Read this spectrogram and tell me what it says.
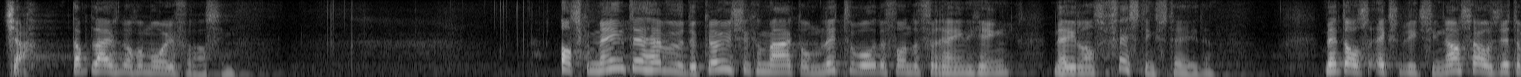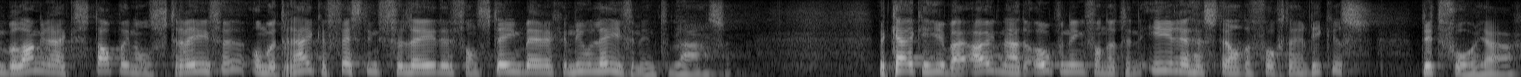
Tja, dat blijft nog een mooie verrassing. Als gemeente hebben we de keuze gemaakt om lid te worden van de Vereniging Nederlandse Vestingsteden. Net als Expeditie Nassau is dit een belangrijke stap in ons streven om het rijke vestingsverleden van Steenbergen nieuw leven in te blazen. We kijken hierbij uit naar de opening van het in ere herstelde Fort Henriques dit voorjaar.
